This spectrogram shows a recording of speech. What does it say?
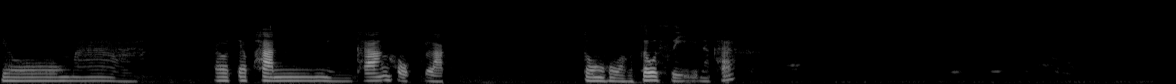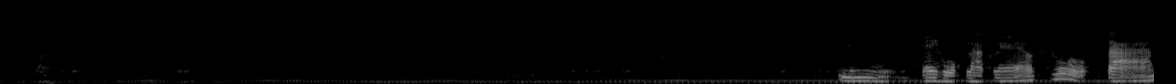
โยงมา เราจะพันหนึ่งครั้งหกหลัก ตรงห่วงโซ่สี่นะคะ นี่ได้หกหลักแล้วโซ่สาม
